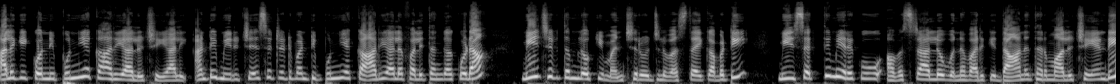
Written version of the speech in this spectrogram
అలాగే కొన్ని పుణ్యకార్యాలు చేయాలి. అంటే మీరు చేసేటటువంటి పుణ్య కార్యాల ఫలితంగా కూడా మీ జీవితంలోకి మంచి రోజులు వస్తాయి కాబట్టి మీ శక్తి మేరకు అవసరాల్లో ఉన్నవారికి దాన ధర్మాలు చేయండి.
